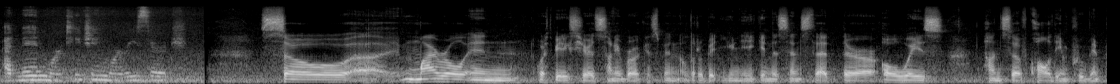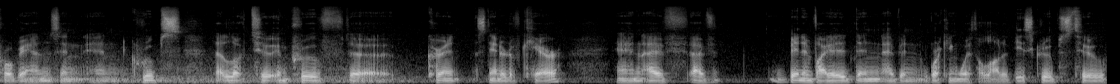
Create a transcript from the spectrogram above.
admin, more teaching, more research? So uh, my role in orthopedics here at Sunnybrook has been a little bit unique in the sense that there are always tons of quality improvement programs and, and groups that look to improve the current standard of care. And I've, I've been invited and I've been working with a lot of these groups to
